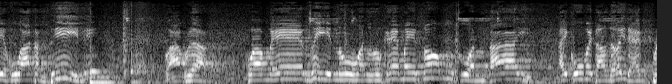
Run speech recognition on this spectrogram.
ไอ้ตะเตียกูว่าตันทีนี่ว่าเพื่อว่าเมสีนวลแกไม่ส้มควรตายไอ้กูไม่ต่างเดยแดดเปร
